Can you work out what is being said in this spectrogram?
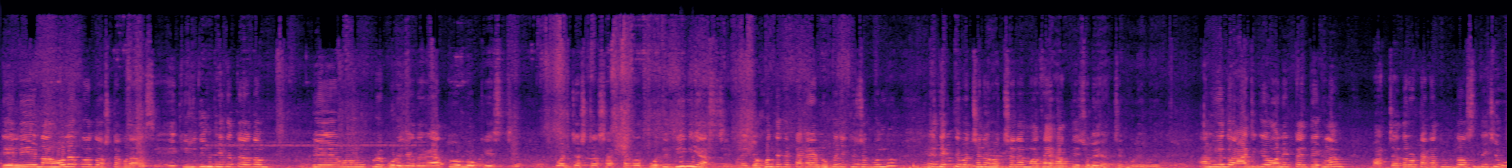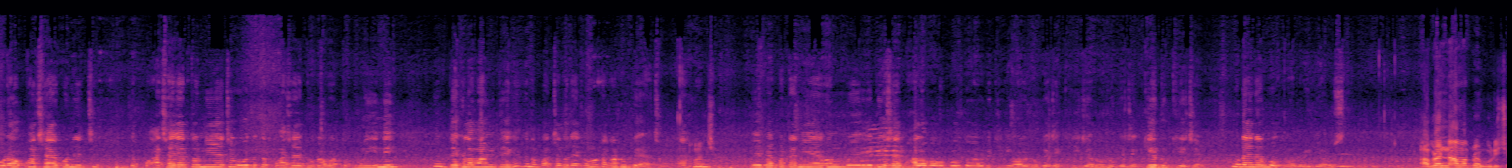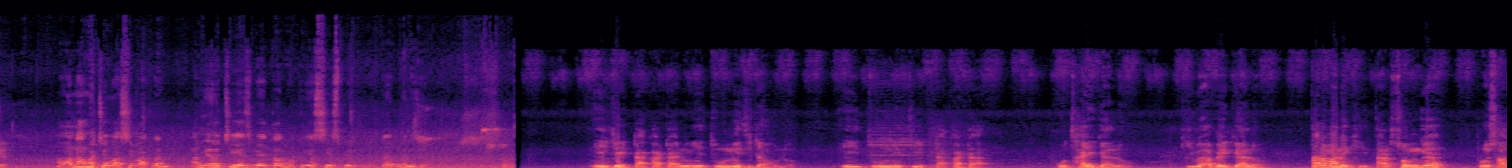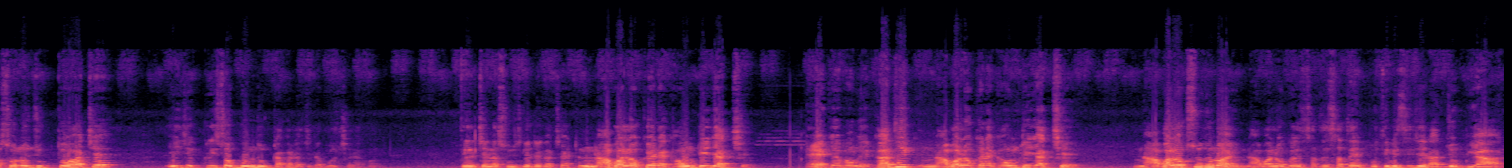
ডেলি না হলে কোনো দশটা করে আসে। এই কিছুদিন থেকে তো একদম মানে উপরে পড়েছে একদম এত লোক এসছে। পঞ্চাশটা ষাটটা করে প্রতিদিনই আসছে। মানে যখন থেকে টাকাটা ঢুকেছে কৃষক বন্ধু এই দেখতে পাচ্ছে না হচ্ছে না মাথায় হাত দিয়ে চলে যাচ্ছে ঘুরে ঘুরে। আমি কিন্তু আজকে অনেকটাই দেখলাম বাচ্চাদেরও টাকা তুলতে আসে দেখছি ওরাও পাঁচ হাজার করে নিচ্ছে। তো পাঁচ হাজার তো নিয়েছে ওদের তো পাঁচ হাজার ঢোকাবার তো কোনো ই নেই। কিন্তু দেখলাম আমি দেখে কিন্তু বাচ্চাদের এখনও টাকা ঢুকে আছে। এখন এই ব্যাপারটা নিয়ে এখন এডিও সাহেব ভালোভাবে বলতে পারবে কী কীভাবে ঢুকেছে কী জন্য ঢুকেছে কে ঢুকিয়েছে ওটাই না বলতে পারবে এই অবস্থা। আপনার নাম আপনার পরিচয়? আমার নাম হচ্ছে ওয়াসিম আকরাম। আমি হচ্ছি এসবিআই তরফ থেকে সিএসপি একটা ম্যানেজার এই যে টাকাটা নিয়ে দুর্নীতিটা হলো এই দুর্নীতির টাকাটা কোথায় গেল কীভাবে গেল তার মানে কি? তার সঙ্গে প্রশাসনও যুক্ত আছে। এই যে কৃষক বন্ধুর টাকাটা যেটা বলছেন এখন তেলচেনা সুইচ গেটের কাছে একটা নাবালকের অ্যাকাউন্টে যাচ্ছে। এক এবং একাধিক নাবালকের অ্যাকাউন্টে যাচ্ছে। নাবালক শুধু নয়, নাবালকের সাথে সাথে প্রতিবেশী যে রাজ্য বিহার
